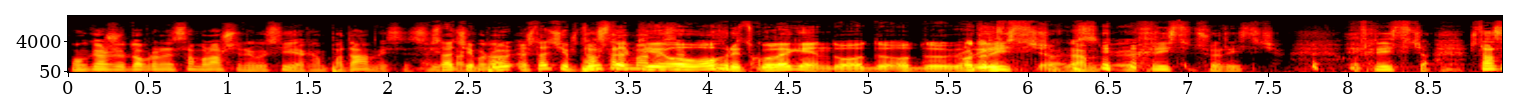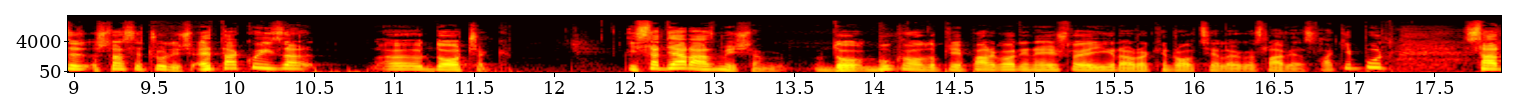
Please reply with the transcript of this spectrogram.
On kaže, dobro, ne samo naši, nego svi. Ja kam, pa da, mislim, svi. Šta će, tako da, šta će šta ima puštati da se- ovu ohridsku legendu od, od, Od Ristića, da, Hristića, Ristića. Od Hristića. Šta se, šta se čudiš? E, tako i za uh, doček. I sad ja razmišljam, do, bukvalno do prije par godina išlo je igra rock and roll cijela Jugoslavija svaki put. Sad,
